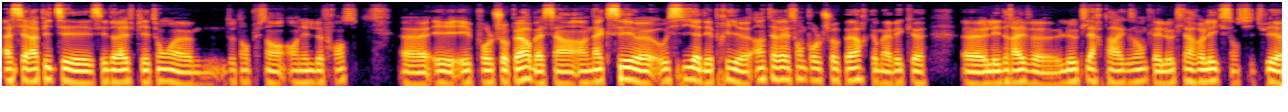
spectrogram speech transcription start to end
assez rapide ces, ces drives piétons, d'autant plus en, en Ile-de-France. Et, et, pour le shopper, bah, c'est un, un, accès aussi à des prix intéressants pour le shopper, comme avec les drives Leclerc par exemple et Leclerc Relais qui sont situés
